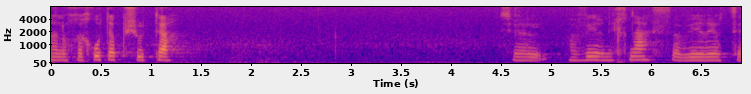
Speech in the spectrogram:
לנוכחות הפשוטה של אוויר נכנס, אוויר יוצא.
